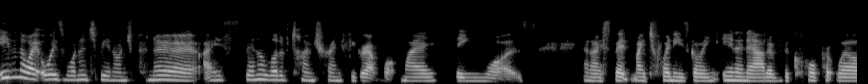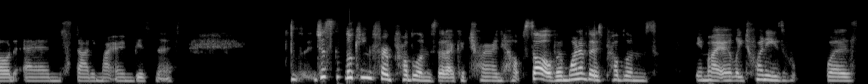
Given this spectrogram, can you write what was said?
even though I always wanted to be an entrepreneur, I spent a lot of time trying to figure out what my thing was. And I spent my 20s going in and out of the corporate world and starting my own business. Just looking for problems that I could try and help solve. And one of those problems in my early 20s was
